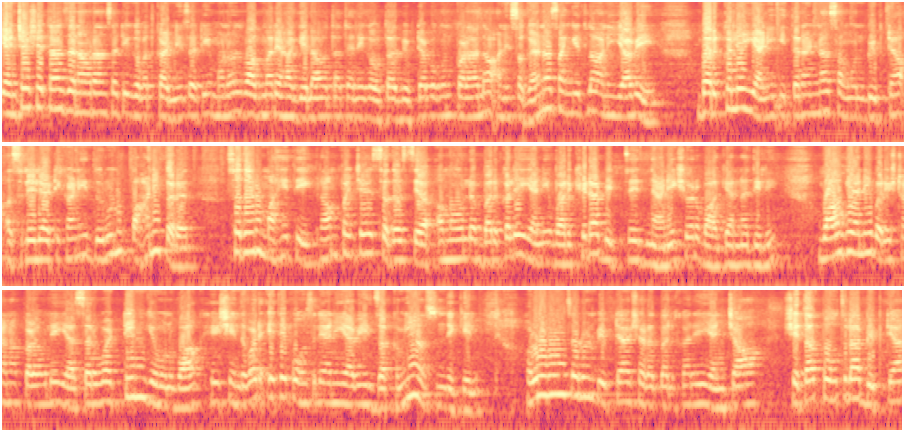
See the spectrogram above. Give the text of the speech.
यांच्या शेतात जनावरांसाठी गवत काढण्यासाठी मनोज वाघमारे हा गेला होता. त्याने गवतात बिबट्या बघून पळाला आणि सगळ्यांना सांगितलं आणि यावेळी बरकले यांनी इतरांना सांगून बिबट्या असलेल्या ठिकाणी दुरून पाहणी करत सदर माहिती ग्रामपंचायत सदस्य अमोल बरकले यांनी वारखेडा बीटचे ज्ञानेश्वर वाघ यांना दिली. वाघ यांनी वरिष्ठांना कळवले या सर्व टीम घेऊन वाघ हे शिंदवड येथे पोहोच पोहोचले आणि यावेळी जखमी असून देखील हळूहळू चढून बिबट्या शरद बलकरे यांच्या शेतात पोहोचला. बिबट्या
